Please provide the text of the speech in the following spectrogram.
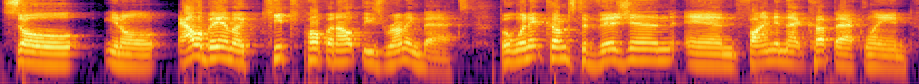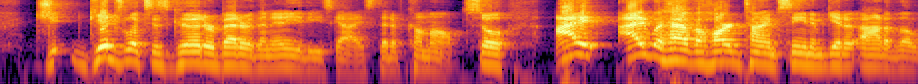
So, you know, Alabama keeps pumping out these running backs. But when it comes to vision and finding that cutback lane, Gibbs looks as good or better than any of these guys that have come out. So I I would have a hard time seeing him get it out of the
